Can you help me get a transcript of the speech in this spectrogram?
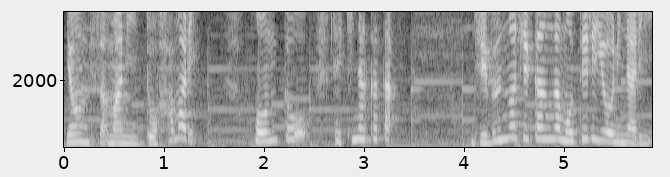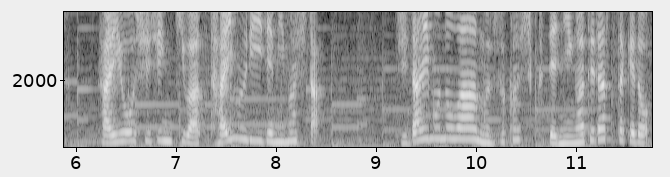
ヨン様にドハマり。本当素敵な方。自分の時間が持てるようになり、対応詩人記はタイムリーで見ました。時代物は難しくて苦手だったけど、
